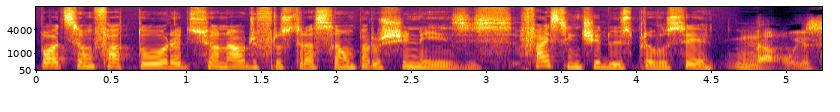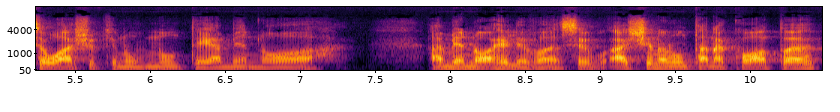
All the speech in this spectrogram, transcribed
pode ser um fator adicional de frustração para os chineses. Faz sentido isso para você? Não, isso eu acho que não, não tem a menor, a menor relevância. A China não está na Copa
